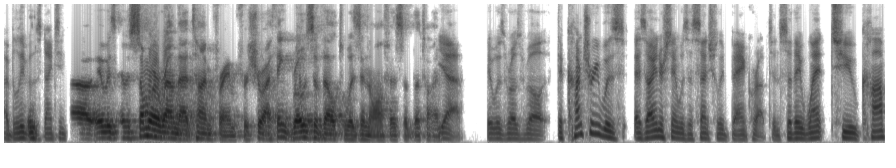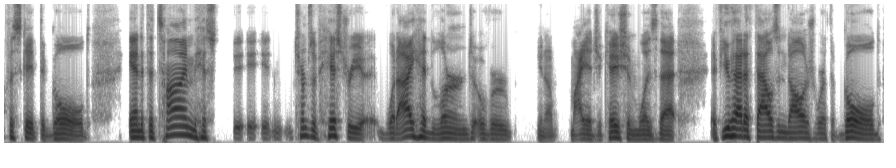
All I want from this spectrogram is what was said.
I believe it was 19. Uh, it was it was somewhere around that time frame for sure. I think Roosevelt was in office at the time. Yeah, it was Roosevelt. The country was, as I understand, was essentially bankrupt, and so they went to confiscate the gold. And at the time, his, in terms of history, what I had learned over you know my education was that if you had a thousand dollars worth of gold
